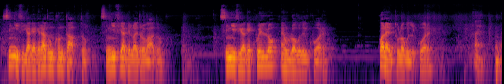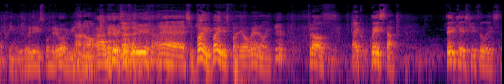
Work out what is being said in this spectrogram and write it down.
Significa che hai creato un contatto, significa che lo hai trovato. Significa che quello è un luogo del cuore. Qual è il tuo luogo del cuore? eh, e quindi... Dovete rispondere voi, quindi. No, no. Ah, devo rispondere io. Eh, sì, poi, poi rispondiamo pure noi. Però, ecco, questa. Perché hai scritto questa?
